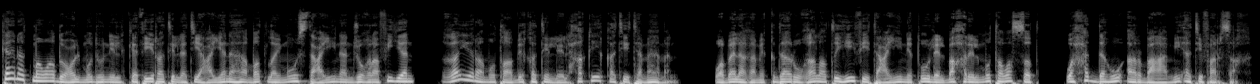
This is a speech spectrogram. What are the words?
كانت مواضع المدن الكثيرة التي عينها بطليموس تعيينا جغرافيا غير مطابقة للحقيقة تماما وبلغ مقدار غلطه في تعيين طول البحر المتوسط وحده 400 فرسخ.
